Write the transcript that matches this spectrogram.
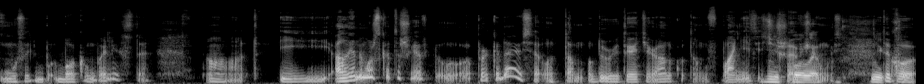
мусить боком вилізти. От, і... Але я не можу сказати, що я прокидаюся от там о 2-3 ранку там в паніці чи ще в чомусь. Типу,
